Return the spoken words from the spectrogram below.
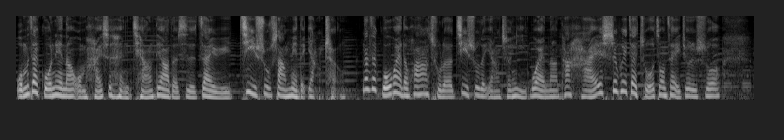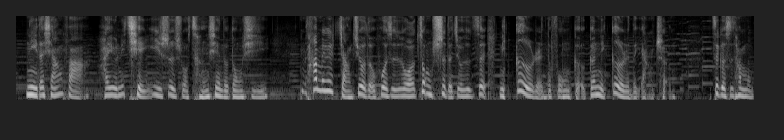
我们在国内呢，我们还是很强调的是在于技术上面的养成。那在国外的话，除了技术的养成以外呢，它还是会在着重在于，就是说你的想法，还有你潜意识所呈现的东西。他们会讲究的，或者是说重视的，就是这你个人的风格跟你个人的养成，这个是他们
